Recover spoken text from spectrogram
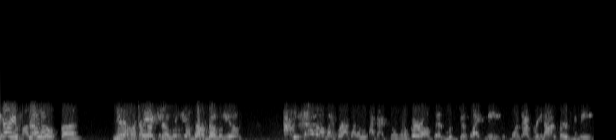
like, afford my Stella. bills, son? You know what I'm saying? Can Stella. you really I'm afford not my Stella. bills? I be telling I'm like, bro, I got a, I got two little girls that look just like me. One got green eyes version of me.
